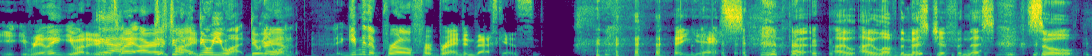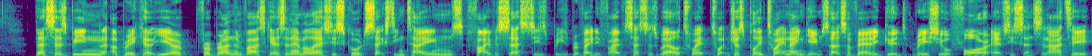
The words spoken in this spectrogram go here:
You, really? You want to do yeah, this way? All right. Just do fine. it. Do what you want. Do what Graham, you want. Give me the pro for Brandon Vazquez. yes, I, I, I love the mischief in this. So. This has been a breakout year for Brandon Vazquez in MLS. He scored 16 times, five assists. He's, he's provided five assists as well. Tw- tw- just played 29 games, so that's a very good ratio for FC Cincinnati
